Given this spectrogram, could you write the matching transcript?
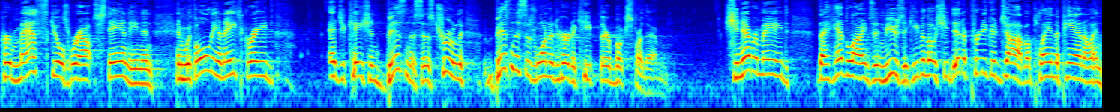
her math skills were outstanding. And, and with only an eighth grade education, businesses truly, businesses wanted her to keep their books for them. She never made the headlines in music, even though she did a pretty good job of playing the piano. And,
